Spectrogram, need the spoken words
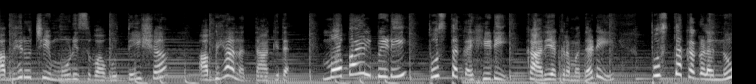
ಅಭಿರುಚಿ ಮೂಡಿಸುವ ಉದ್ದೇಶ ಅಭಿಯಾನದ್ದಾಗಿದೆ. ಮೊಬೈಲ್ ಬಿಡಿ, ಪುಸ್ತಕ ಹಿಡಿ ಕಾರ್ಯಕ್ರಮದಡಿ ಪುಸ್ತಕಗಳನ್ನು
